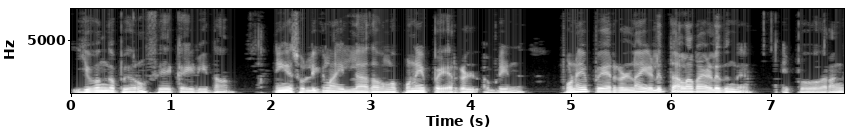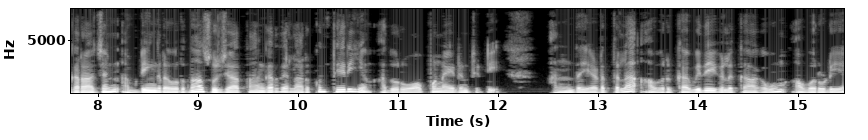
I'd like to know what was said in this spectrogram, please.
இவங்க பேரும் ஃபேக் ஐடி தான். நீங்கள் சொல்லிக்கலாம் இல்லாதவங்க புனைப்பெயர்கள் அப்படின்னு. புனைப்பெயர்கள்னால் எழுத்தாளராக எழுதுங்க. இப்போது ரங்கராஜன் அப்படிங்கிறவர் தான் சுஜாதாங்கிறது எல்லாருக்கும் தெரியும். அது ஒரு ஓப்பன் ஐடென்டிட்டி அந்த இடத்துல அவர் கவிதைகளுக்காகவும் அவருடைய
